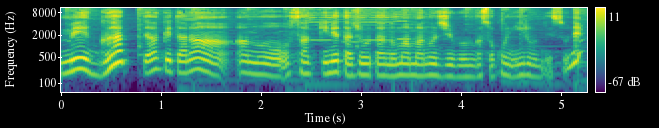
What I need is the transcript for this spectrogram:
目がって開けたら、あの、さっき寝た状態のままの自分がそこにいるんですよね。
